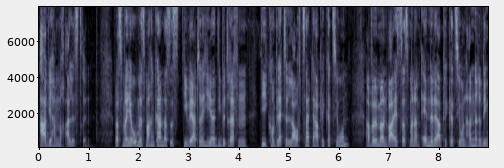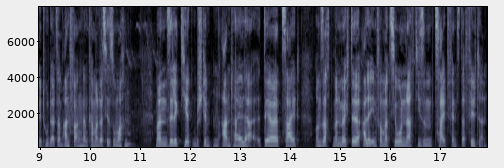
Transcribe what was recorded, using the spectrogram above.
Ah, wir haben noch alles drin. Was man hier oben jetzt machen kann, das ist die Werte hier, die betreffen die komplette Laufzeit der Applikation. Aber wenn man weiß, dass man am Ende der Applikation andere Dinge tut als am Anfang, dann kann man das hier so machen. Man selektiert einen bestimmten Anteil der, der Zeit und sagt, man möchte alle Informationen nach diesem Zeitfenster filtern.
